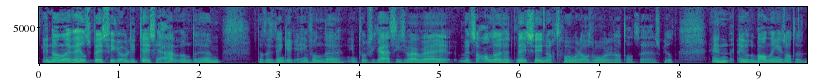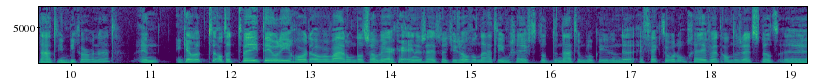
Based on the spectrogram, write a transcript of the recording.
En dan even heel specifiek over die TCA, want um, dat is denk ik een van de intoxicaties waar wij met z'n allen het meest zenuwachtig van worden als we horen dat dat uh, speelt. En een van de behandelingen is altijd natriumbicarbonaat. En ik heb altijd twee theorieën gehoord over waarom dat zou werken. Enerzijds dat je zoveel natrium geeft dat de natriumblokkerende effecten worden opgegeven. En anderzijds dat uh,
